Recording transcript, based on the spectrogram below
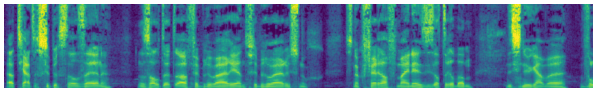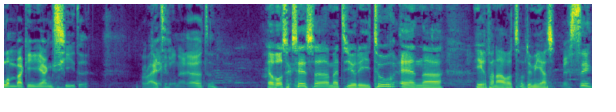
het gaat er super snel zijn. Hè. Dat is altijd ah, februari en februari is nog, is nog ver af, maar ineens is dat er dan. Dus nu gaan we vol een bak in gang schieten. Right. er naar uit. Hè. Heel veel succes uh, met jullie tour en uh, hier vanavond op de Mias. Merci.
